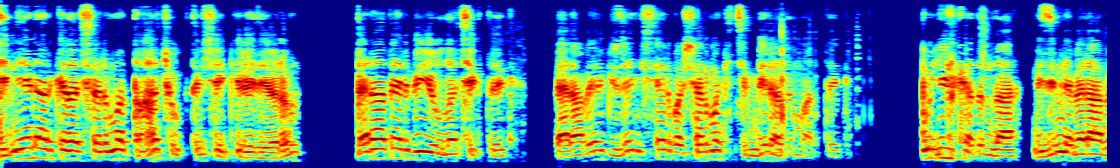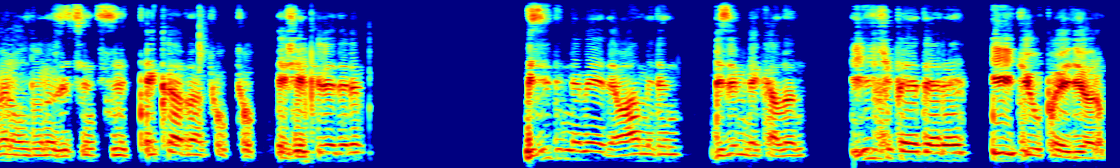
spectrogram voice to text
Dinleyen arkadaşlarıma daha çok teşekkür ediyorum. Beraber bir yola çıktık. Beraber güzel işler başarmak için bir adım attık. Bu ilk adımda bizimle beraber olduğunuz için size tekrardan çok çok teşekkür ederim. Bizi dinlemeye devam edin. Bizimle kalın. İyi ki PDR, iyi ki UPA ediyorum.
